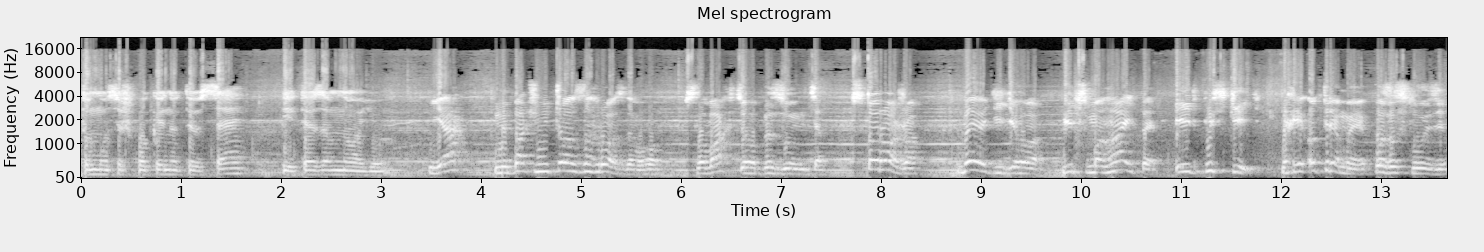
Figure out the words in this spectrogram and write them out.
то мусиш покинути все і йти за мною. Я не бачу нічого загрозливого в словах цього безумця. Сторожа, виведіть його, відшмагайте і відпустіть, нехай отримає по заслузі.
